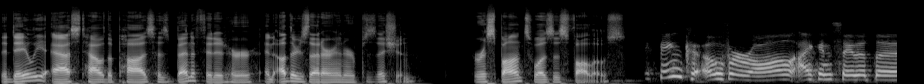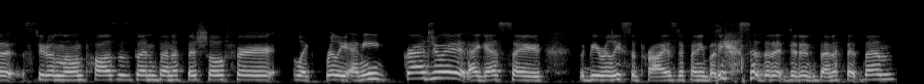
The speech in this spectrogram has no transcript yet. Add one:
The Daily asked how the pause has benefited her and others that are in her position. Her response was as follows think overall, I can say that the student loan pause has been beneficial for like really any graduate. I guess I would be really surprised if anybody said that it didn't benefit them.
